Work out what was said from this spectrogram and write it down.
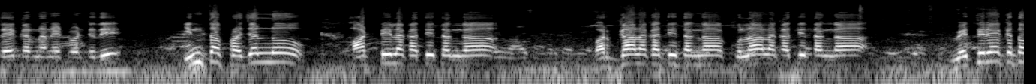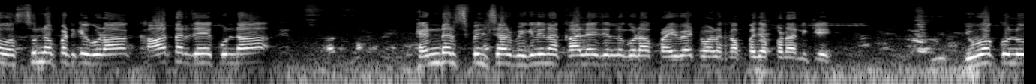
సేకరణ అనేటువంటిది. ఇంత ప్రజల్లో పార్టీలకు అతీతంగా వర్గాలకు అతీతంగా కులాలకు అతీతంగా వ్యతిరేకత వస్తున్నప్పటికీ కూడా ఖాతరు చేయకుండా టెండర్స్ పిలిచారు మిగిలిన కాలేజీలను కూడా ప్రైవేట్ వాళ్ళకి అప్పచెప్పడానికి యువకులు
